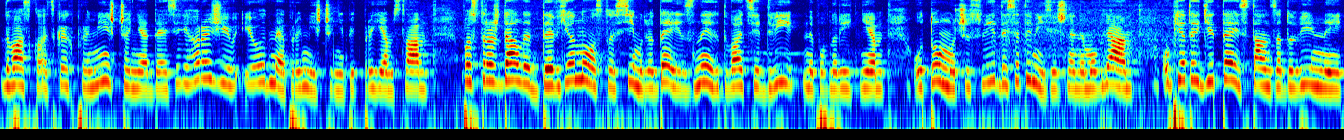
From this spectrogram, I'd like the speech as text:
2 складських приміщення, 10 гаражів і одне приміщення підприємства. Постраждали 97 людей, з них 22 неповнолітні, у тому числі 10-місячне немовля. У п'яти дітей стан задовільний,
